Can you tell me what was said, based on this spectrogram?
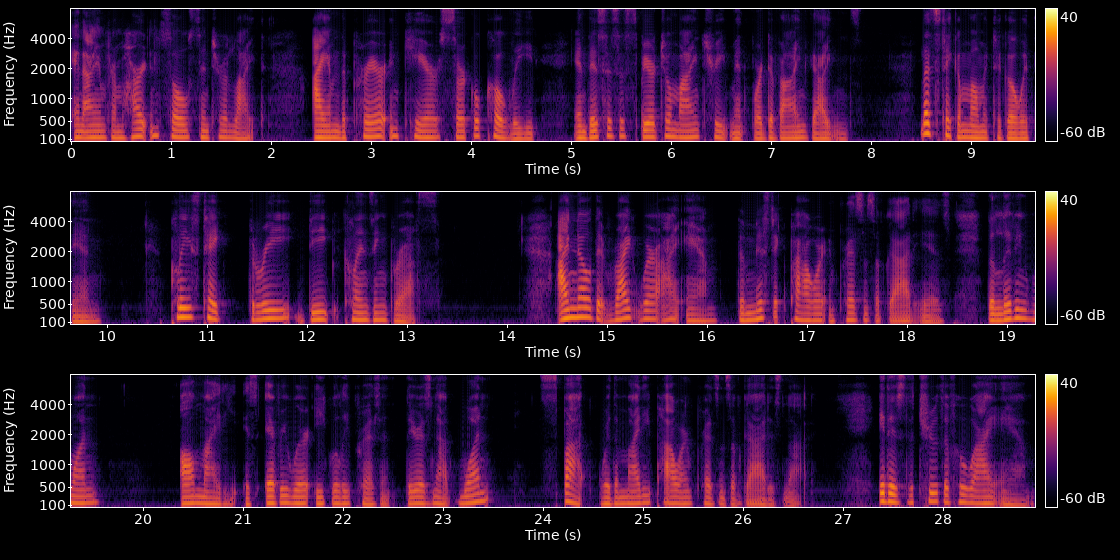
and I am from Heart and Soul Center Light. I am the Prayer and Care Circle co lead, and this is a spiritual mind treatment for divine guidance. Let's take a moment to go within. Please take three deep cleansing breaths. I know that right where I am, the mystic power and presence of God is. The living one, Almighty, is everywhere equally present. There is not one spot where the mighty power and presence of God is not. It is the truth of who I am.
